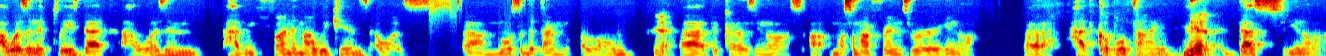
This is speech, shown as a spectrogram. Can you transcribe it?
I was in a place that I wasn't having fun in my weekends. I was um, most of the time alone. Yeah. Uh, because you know uh, most of my friends were you know uh, had couple time Yeah. that's you know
